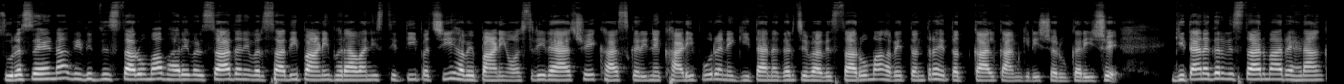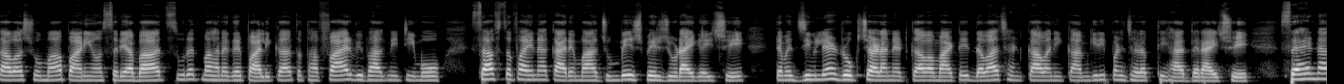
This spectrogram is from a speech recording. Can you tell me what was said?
સુરત શહેરના વિવિધ વિસ્તારોમાં ભારે વરસાદ અને વરસાદી પાણી ભરાવાની સ્થિતિ પછી હવે પાણી ઓસરી રહ્યા છે. ખાસ કરીને ખાડીપુર અને ગીતાનગર જેવા વિસ્તારોમાં હવે તંત્રએ તત્કાલ કામગીરી શરૂ કરી છે. ગીતાનગર વિસ્તારમાં રહેણાંક આવાસોમાં પાણી ઓસર્યા બાદ સુરત મહાનગરપાલિકા તથા ફાયર વિભાગની ટીમો સાફ સફાઈના કાર્યમાં ઝુંબેશભેર જોડાઈ ગઈ છે. તેમજ જીવલેણ રોગચાળાને અટકાવવા માટે દવા છંટકાવવાની કામગીરી પણ ઝડપથી હાથ ધરાઈ છે. શહેરના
